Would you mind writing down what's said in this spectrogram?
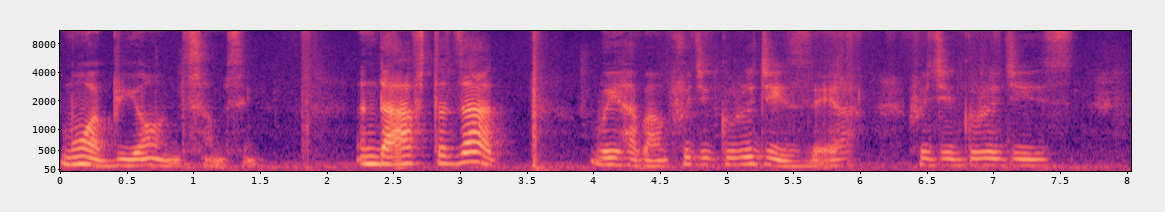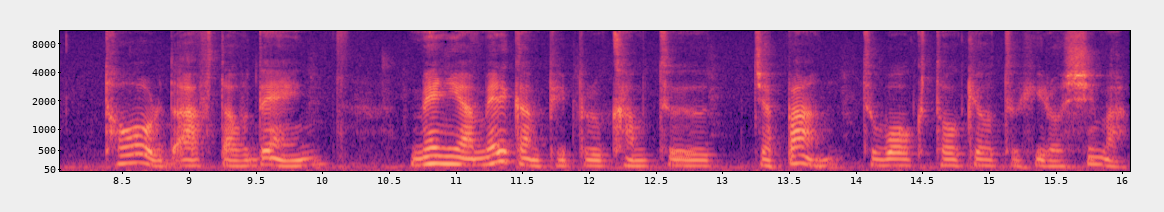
more beyond something. And after that, we have a Fujii Guruji is there. Fujii Guruji is told after ordain, many American people come to Japan to walk Tokyo to Hiroshima.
